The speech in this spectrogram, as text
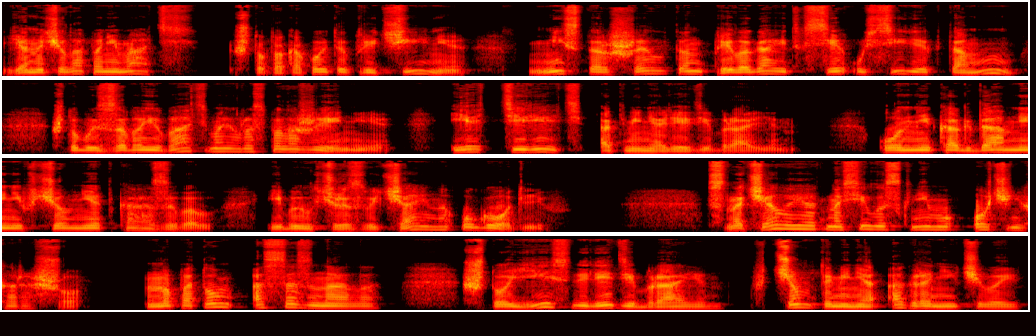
Я начала понимать, что по какой-то причине мистер Шелтон прилагает все усилия к тому, чтобы завоевать мое расположение и оттереть от меня леди Брайан. Он никогда мне ни в чем не отказывал и был чрезвычайно угодлив. Сначала я относилась к нему очень хорошо, но потом осознала, что если леди Брайан в чем то меня ограничивает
